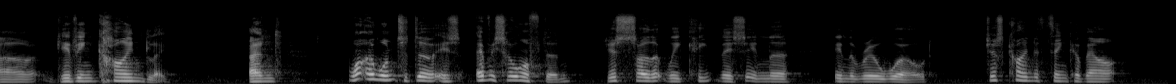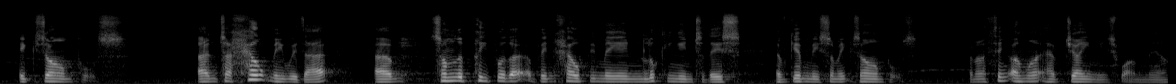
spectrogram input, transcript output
uh, giving kindly. And what I want to do is every so often, just so that we keep this in the, in the real world, just kind of think about examples. And to help me with that, um, some of the people that have been helping me in looking into this have given me some examples. And I think I might have Jamie's one now.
